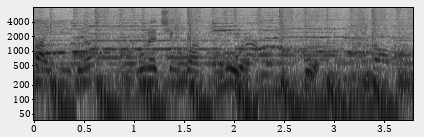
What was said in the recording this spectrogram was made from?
sta il video? 1,52 2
